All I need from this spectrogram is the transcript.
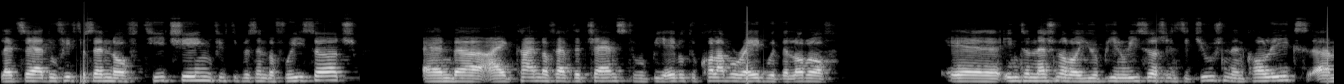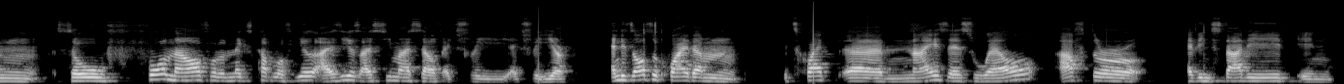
let's say I do 50% of teaching, 50% of research, and uh, I kind of have the chance to be able to collaborate with a lot of uh, international or European research institution and colleagues. Um, so for now, for the next couple of year, I, years, I see myself actually actually here, and it's also quite um it's quite uh, nice as well after having studied in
